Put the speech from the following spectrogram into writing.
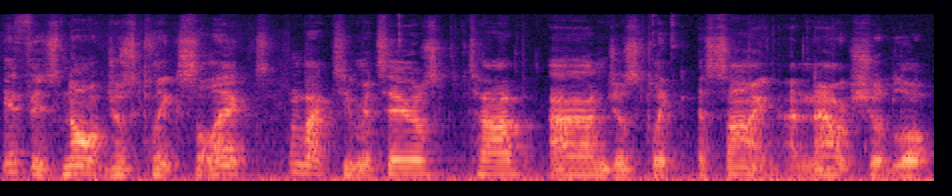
If it's not, just click select, come back to your materials tab and just click assign. And now it should look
